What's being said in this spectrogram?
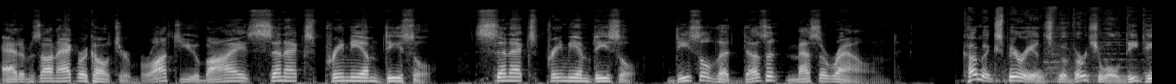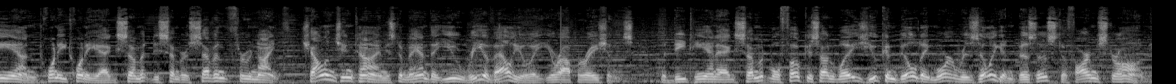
Adams on Agriculture, brought to you by Cenex Premium Diesel. Cenex Premium Diesel, diesel that doesn't mess around. Come experience the virtual DTN 2020 Ag Summit December 7th through 9th. Challenging times demand that you reevaluate your operations. The DTN Ag Summit will focus on ways you can build a more resilient business to farm strong.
